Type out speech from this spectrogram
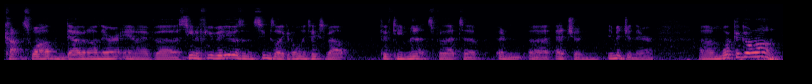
cotton swab and dab it on there. And I've uh, seen a few videos and it seems like it only takes about 15 minutes for that to uh, etch an image in there. Um, what could go wrong?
